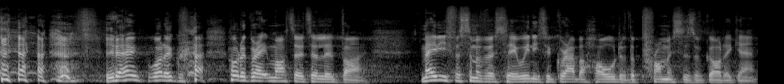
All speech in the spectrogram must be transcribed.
you know, what a, what a great motto to live by. Maybe for some of us here, we need to grab a hold of the promises of God again.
